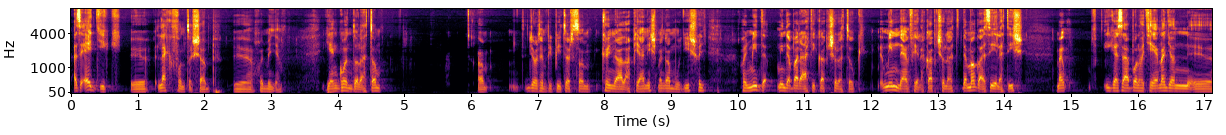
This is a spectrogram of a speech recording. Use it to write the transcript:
az egyik ö, legfontosabb, ö, hogy mondjam, ilyen gondolatom a Jordan P. Peterson könyve alapján is, meg amúgy is, hogy, hogy mind, mind a baráti kapcsolatok, mindenféle kapcsolat, de maga az élet is, meg igazából, hogyha ilyen nagyon ö,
